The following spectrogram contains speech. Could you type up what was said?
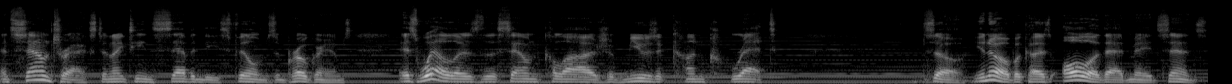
and soundtracks to 1970s films and programs, as well as the sound collage of music concrete. So, you know, because all of that made sense,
